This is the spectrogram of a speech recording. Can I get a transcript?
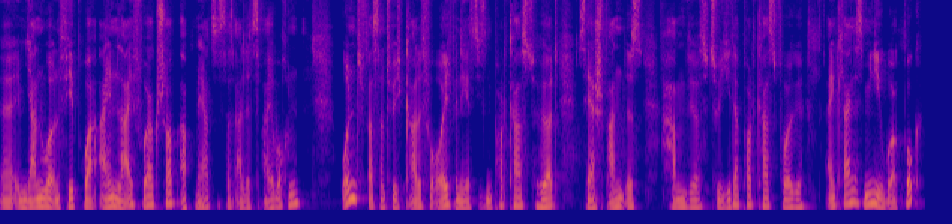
äh, im Januar und Februar ein Live-Workshop. Ab März ist das alle zwei Wochen. Und was natürlich gerade für euch, wenn ihr jetzt diesen Podcast hört, sehr spannend ist, haben wir zu jeder Podcast-Folge ein kleines Mini-Workbook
